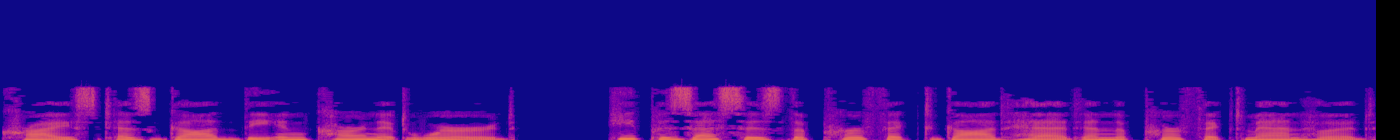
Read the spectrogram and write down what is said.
Christ is God the incarnate Word. He possesses the perfect Godhead and the perfect manhood.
